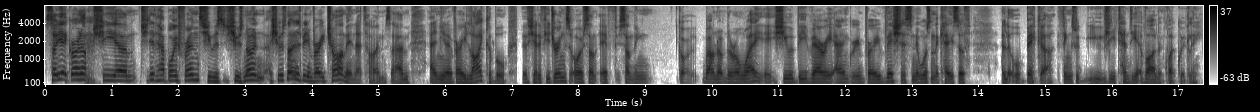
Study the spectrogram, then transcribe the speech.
So yeah, growing up, she um, she did have boyfriends. She was she was known she was known as being very charming at times, um, and you know very likable. If she had a few drinks or if some if something got wound up the wrong way, it, she would be very angry and very vicious. And it wasn't a case of a little bicker. Things would usually tend to get violent quite quickly.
